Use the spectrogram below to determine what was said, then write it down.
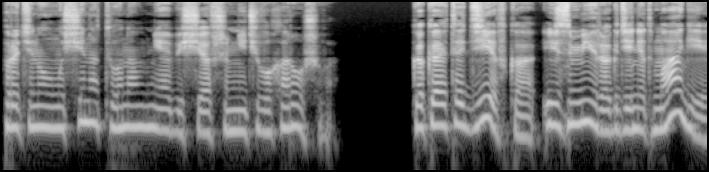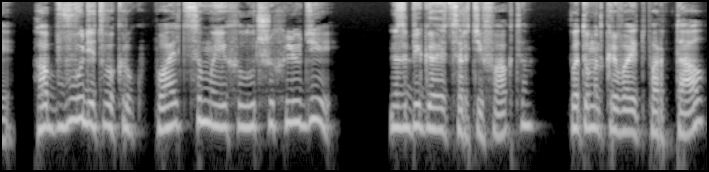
протянул мужчина тоном, не обещавшим ничего хорошего. Какая-то девка из мира, где нет магии, обводит вокруг пальца моих лучших людей. Сбегает с артефактом, потом открывает портал.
